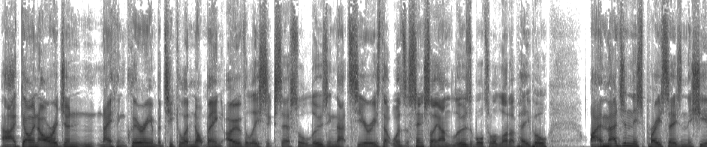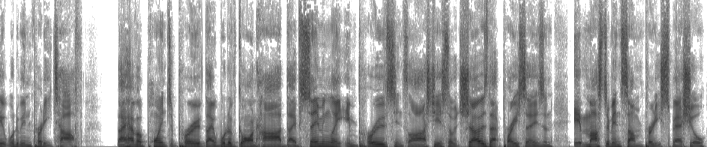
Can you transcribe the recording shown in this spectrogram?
uh, going to Origin, Nathan Cleary in particular, not being overly successful, losing that series that was essentially unlosable to a lot of people. I imagine this preseason this year would have been pretty tough. They have a point to prove. They would have gone hard. They've seemingly improved since last year, so it shows that preseason it must have been something pretty special.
